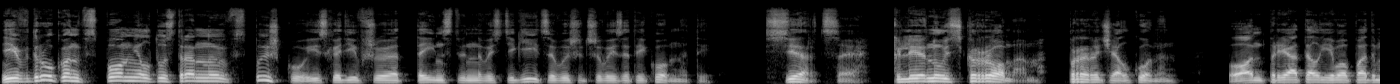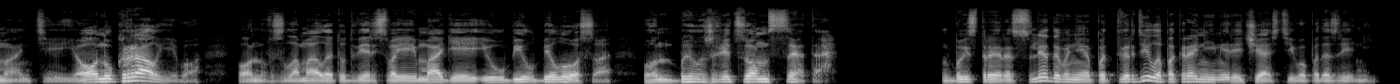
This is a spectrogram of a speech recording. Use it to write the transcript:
И вдруг он вспомнил ту странную вспышку, исходившую от таинственного стигийца, вышедшего из этой комнаты. «Сердце! Клянусь кромом!» — прорычал Конан. «Он прятал его под мантией, он украл его, он взломал эту дверь своей магией и убил Белоса, он был жрецом Сета, Быстрое расследование подтвердило, по крайней мере, часть его подозрений.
